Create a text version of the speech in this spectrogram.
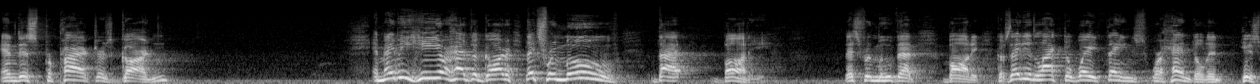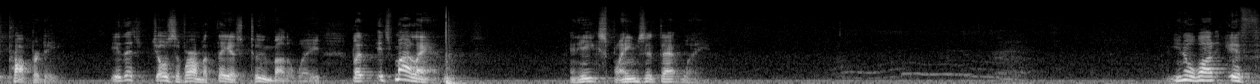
in this proprietor's garden. And maybe he or had the garden. let's remove that body. Let's remove that body. Because they didn't like the way things were handled in his property. Yeah, that's Joseph Arimathea's tomb, by the way, but it's my land. And he explains it that way. You know what? If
